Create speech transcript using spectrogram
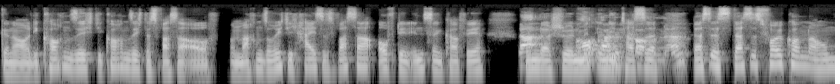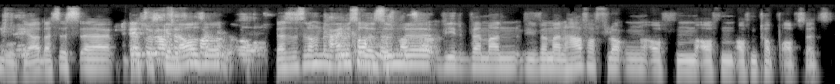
Genau, die kochen sich, die kochen sich das Wasser auf und machen so richtig heißes Wasser auf den Instant-Kaffee. Ja, Wunderschön mit in die Tasse. kochen, ne? Das ist, das ist vollkommener Humbug, Steht- ja. Das ist, äh, das ist genauso, das ist noch eine Kein größere Sünde, Wasser. wie wenn man, wie wenn man Haferflocken auf dem, auf dem, auf dem Topf aufsetzt.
